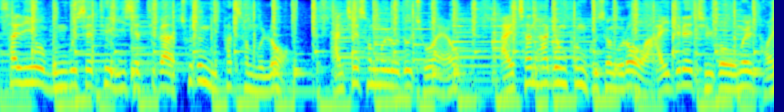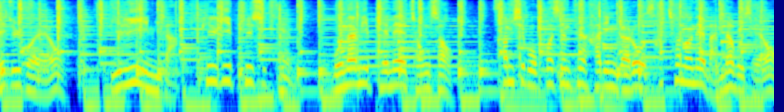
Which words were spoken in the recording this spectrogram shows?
살리오 문구 세트 2세트가 초등 입학 선물로 단체 선물로도 좋아요. 알찬 학용품 구성으로 아이들의 즐거움을 더해줄 거예요. 1위입니다. 필기 필수템 모나미 펜의 정석 35% 할인가로 4,000원에 만나보세요.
